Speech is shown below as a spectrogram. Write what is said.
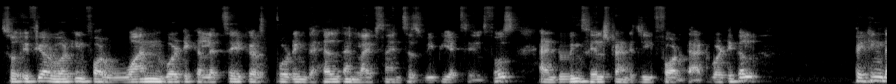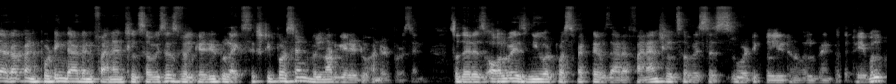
So if you are working for one vertical let's say if you're supporting the health and life sciences vp at salesforce and doing sales strategy for that vertical picking that up and putting that in financial services will get you to like 60% will not get you to 100% so there is always newer perspectives that a financial services vertical leader will bring to the table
